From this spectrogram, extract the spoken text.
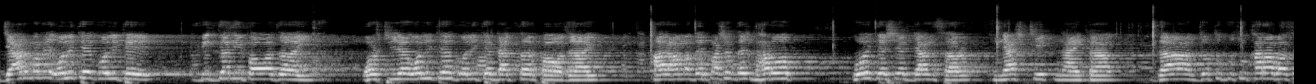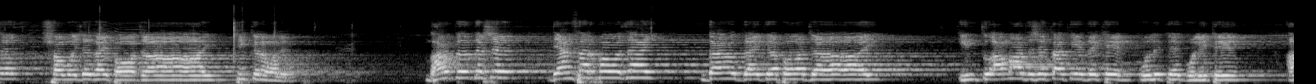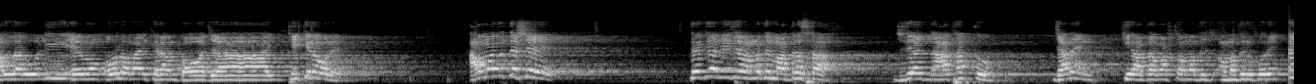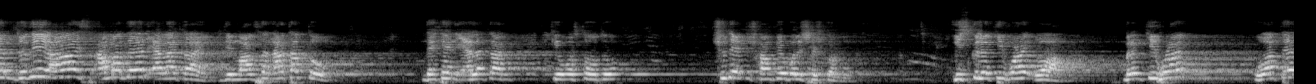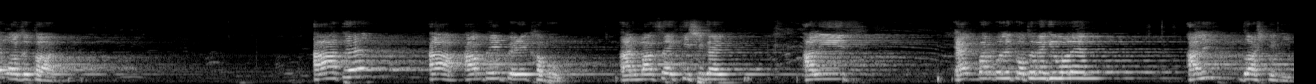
Germany অলিতে গলিতে বিজ্ঞানী পাওয়া যায় অস্ট্রেলিয়া অলিতে গলিতে ডাক্তার পাওয়া যায়। আর আমাদের পাশের দেশ ভারত, ওই দেশের ড্যান্সার ন্যাস্টিক নায়িকা, গান, যত কিছু খারাপ আছে সব ওই জায়গায় পাওয়া যায়। ঠিক কিনা বলেন? ভারতের দেশে ড্যান্সার পাওয়া যায়, গায়ক, গায়িকা পাওয়া যায়। কিন্তু আমার দেশে তাকিয়ে দেখেন গলিতে গলিতে আল্লাহর অলি এবং ওলামাই কেরাম পাওয়া যায়। ঠিক কিনা বলেন? আমাদের দেশে দেখলেন এই যে আমাদের মাদ্রাসা যদি আজ না থাকতো, জানেন কি আজাব আসতো আমাদের আমাদের উপরে? যদি আজ আমাদের এলাকায় যে মাদ্রাসা না থাকতো, দেখেন এলাকার কি অবস্থা হতো? শুধু একটু সংক্ষেপ বলে শেষ করব। স্কুলে কি পড়ায়? ওয়া। বলেন, কি পড়ায়? ওয়াতে অজকার। আতে আম আমটাই পেড়ে খাব। আর মাসায় কি শেখায়? আলিফ একবার বলে কত নাকি বলেন? আলিফ, দশ নাকি?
